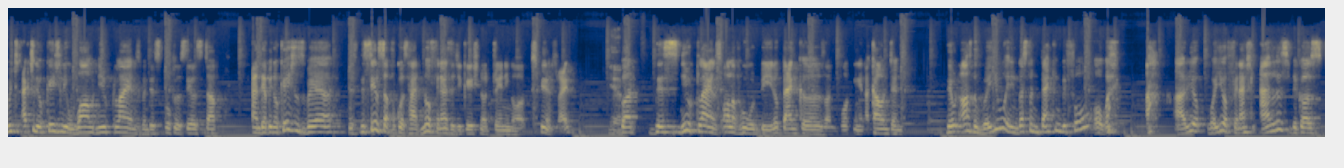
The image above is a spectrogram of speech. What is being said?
which actually occasionally wowed new clients when they spoke to the sales staff and there have been occasions where the, the sales staff, of course, had no finance education or training or experience, right? Yeah. But this new clients, all of who would be, you know, bankers and working in accountant, they would ask them, were you in investment banking before? Or what? Ah, are you were you a financial analyst because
